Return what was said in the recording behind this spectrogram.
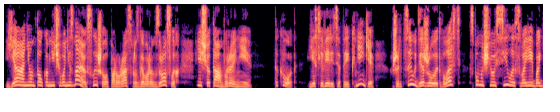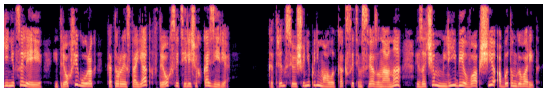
Я о нем толком ничего не знаю, слышала пару раз в разговорах взрослых, еще там, в Ирении. Так вот, если верить этой книге, жрецы удерживают власть с помощью силы своей богини Целеи и трех фигурок, которые стоят в трех святилищах в Казире. Катрин все еще не понимала, как с этим связана она и зачем Либия вообще об этом говорит —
